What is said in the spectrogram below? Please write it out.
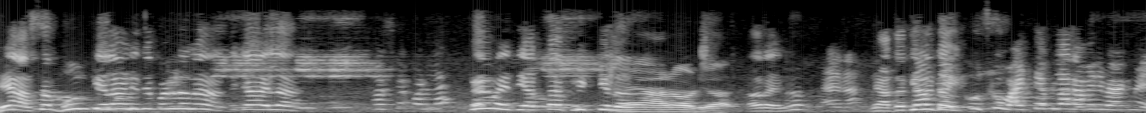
हे असं बूम केलं आणि ते पडलं ना ते काय आलं? कसं काय पडला काय माहिती आता फिट केलं आरा ऑडियो अरे ना? है ना? हे आता केलं टाईट उसको व्हाइट टेप लगा मेरे बैग में।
